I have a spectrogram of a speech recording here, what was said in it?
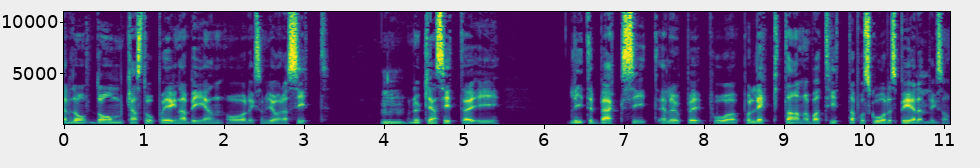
eller de, de kan stå på egna ben och liksom göra sitt. Mm. Och nu kan jag sitta i lite backseat eller uppe på, på läktaren och bara titta på skådespelet liksom.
